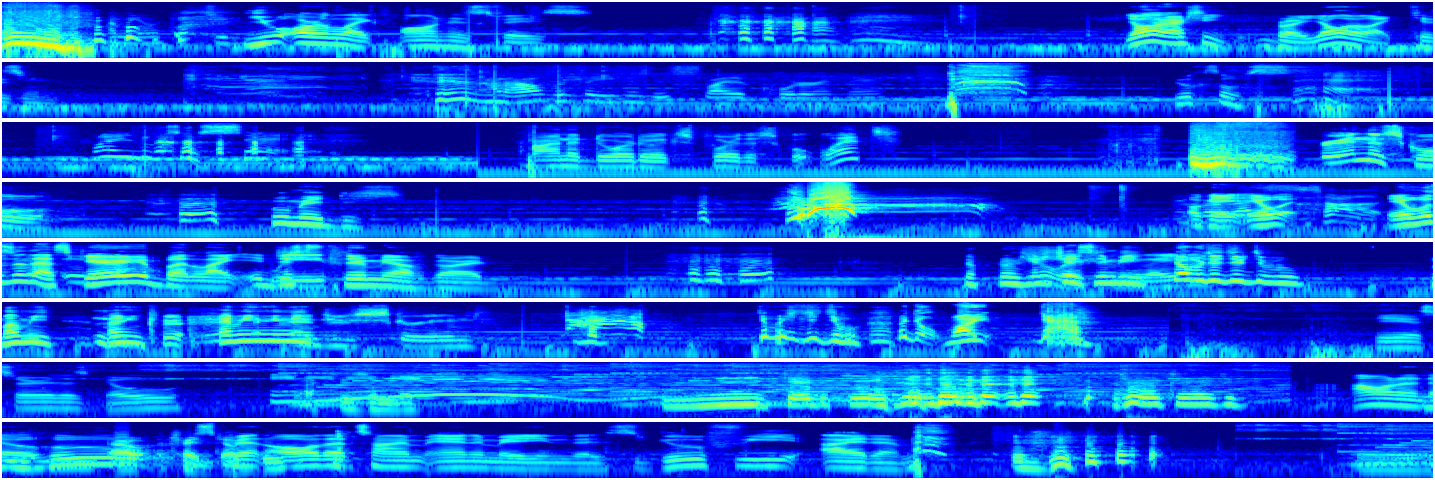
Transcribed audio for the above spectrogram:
I mean, you. You are like on his face. Y'all are actually, bro. Y'all are like kissing. His mouth looks like you can just slide a quarter in there. You look so sad. Why you look so sad? Find a door to explore the school. What? We're in the school. Who made this? Okay, that it wa- sucks. It wasn't that scary, that? but like it just Weave. threw me off guard. No, no, she's chasing me. me, No, lady. no, no, no. Mommy, mommy, mommy, mommy. Andrew screamed. Why? Yeah. Yes, sir. Let's go. I see somebody. Yee, kid, kid. George, George. I want to know who I tried spent jumping. all that time animating this goofy item. Um,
